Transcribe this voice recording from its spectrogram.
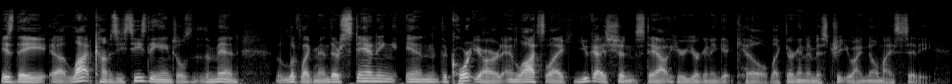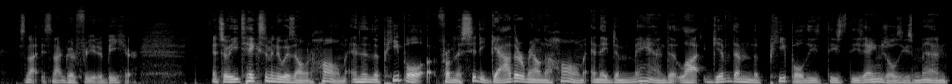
is they uh, lot comes he sees the angels the men that look like men. They're standing in the courtyard and lot's like you guys shouldn't stay out here. You're going to get killed. Like they're going to mistreat you. I know my city. It's not it's not good for you to be here. And so he takes them into his own home and then the people from the city gather around the home and they demand that lot give them the people these these these angels these men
